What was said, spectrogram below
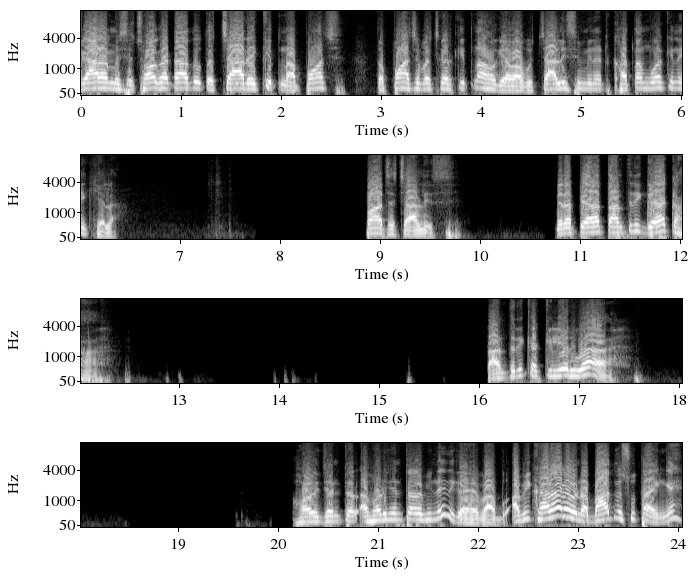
ग्यारह में से छ घटा दो तो चार एक कितना? पाँच। तो पाँच बजकर कितना हो गया बाबू? चालीस मिनट खत्म हुआ कि नहीं खेला? पाँच चालीस। मेरा प्यारा तांत्रिक गया कहा? तांत्रिक का क्लियर हुआ? हॉरिजेंटल अब हॉरिजेंटल अभी नहीं गए बाबू। अभी खड़ा रहो ना, बाद में सुताएँगे।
